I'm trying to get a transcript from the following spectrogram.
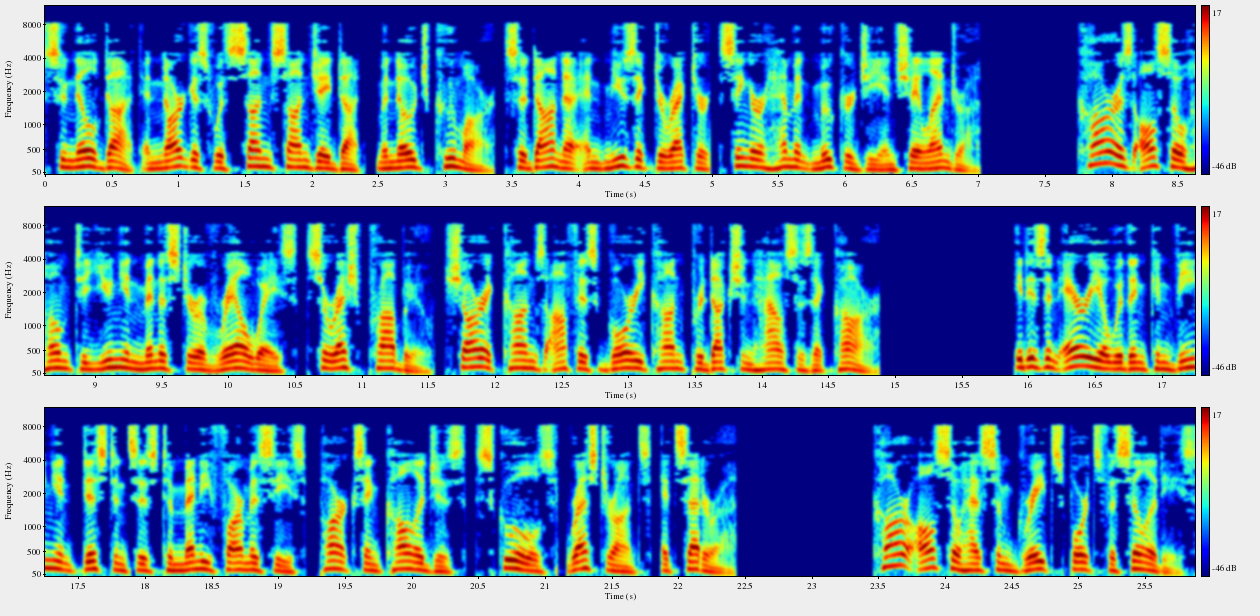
Sunil Dutt and Nargis with son Sanjay Dutt, Manoj Kumar, Sadhana and music director, singer Hemant Mukherjee and Shailendra. Khar is also home to Union Minister of Railways, Suresh Prabhu. Shahrukh Khan's office Gauri Khan production house is at Khar. It is an area within convenient distances to many pharmacies, parks and colleges, schools, restaurants, etc. Khar also has some great sports facilities.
